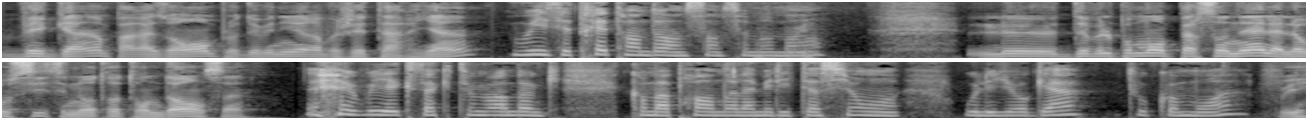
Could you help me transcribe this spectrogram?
végan, par exemple, devenir végétarien. Oui, c'est très tendance en ce moment. Le développement personnel, là aussi, c'est notre tendance. oui, exactement. Donc, comme apprendre la méditation ou le yoga, tout comme moi. Oui,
